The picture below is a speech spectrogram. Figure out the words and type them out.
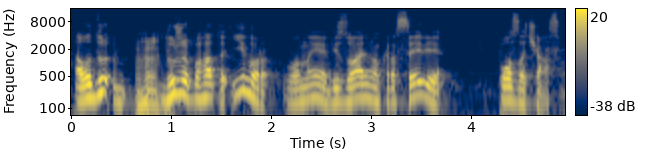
але ду- uh-huh. дуже багато ігор, вони візуально красиві поза часом.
